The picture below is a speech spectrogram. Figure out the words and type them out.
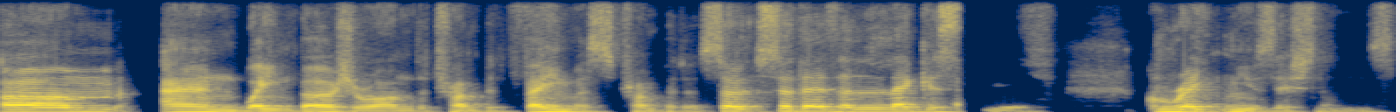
Um, and Wayne Bergeron, the trumpet, famous trumpeter. So, so there's a legacy of great musicians.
